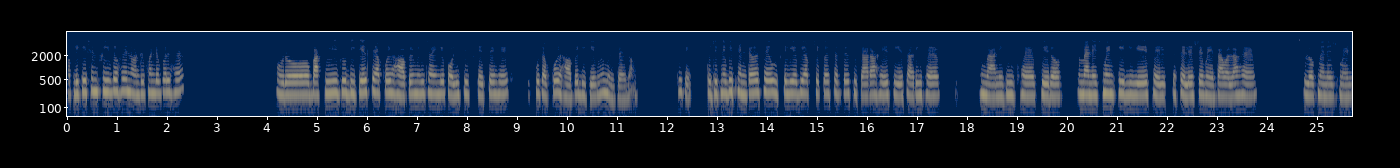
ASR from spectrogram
अप्लीकेशन फ़ी जो है नॉन रिफंडेबल है और बाकी जो डिटेल्स है आपको यहाँ पे मिल जाएँगे पॉलिसीज़ कैसे है, कुछ आपको यहाँ पे डिटेल में मिल जाएगा। ठीक है? तो जितने भी सेंटर्स है, उसके लिए भी आप चेक कर सकते हो, सितारा है सी एस आर ई है ह्यूमैनिटीज है, फिर मैनेजमेंट के लिए सेल मेहता वाला है स्कूल ऑफ़ मैनेजमेंट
